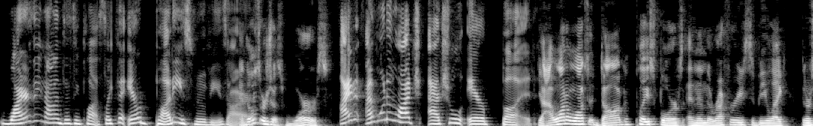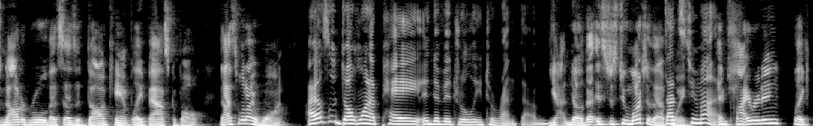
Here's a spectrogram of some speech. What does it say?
Why are they not on Disney Plus? Like the Air Buddies movies are. And those are just worse. I, I want to watch actual Air Bud. Yeah, I want to watch a dog play sports and then the referees to be like, there's not a rule that says a dog can't play basketball. That's what I want. I also don't want to pay individually to rent them. Yeah, no, that it's just too much at that That's point. too much. And pirating, like,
